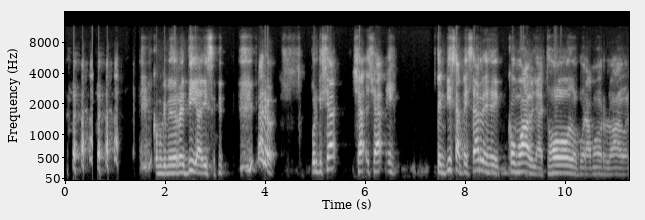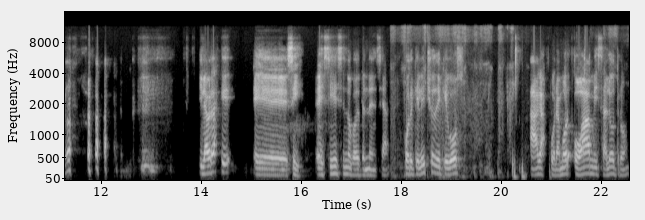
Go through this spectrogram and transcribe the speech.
como que me derretía, dice. Claro, porque ya, ya, ya te empieza a pesar desde cómo habla, todo por amor lo hago, ¿no? y la verdad es que eh, sí, eh, sigue siendo codependencia, porque el hecho de que vos hagas por amor o ames al otro,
